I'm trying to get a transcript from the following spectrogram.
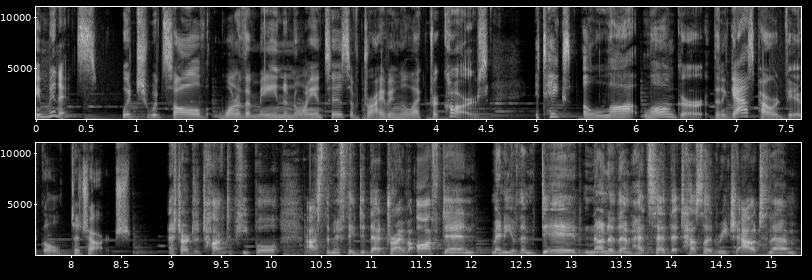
in minutes, which would solve one of the main annoyances of driving electric cars. It takes a lot longer than a gas powered vehicle to charge. I started to talk to people, asked them if they did that drive often. Many of them did. None of them had said that Tesla had reached out to them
